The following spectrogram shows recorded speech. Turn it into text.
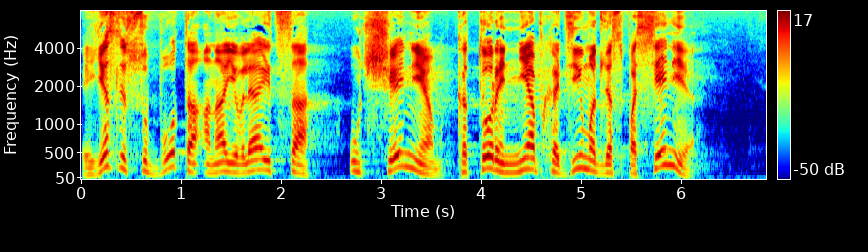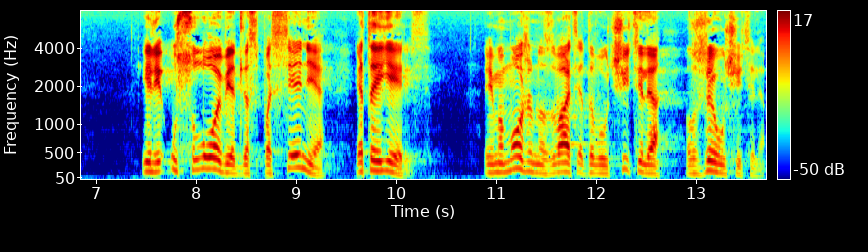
И если суббота, она является учением, которое необходимо для спасения, или условие для спасения, это ересь. И мы можем назвать этого учителя лжеучителем.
